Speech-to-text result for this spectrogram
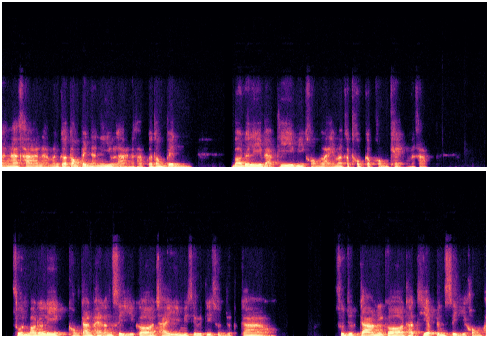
นังอาคารอะ มันก็ต้องเป็นอันนี้อยู่แล้วนะครับ ก็ต้องเป็น boundary แบบที่มีของไหลมากระทบกับของแข็งนะครับ ส่วน boundary ของการแผ่รังสีก็ใช้ emissivity 0.9 0.9 นี่ก็ถ้าเทียบเป็นสีของผ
